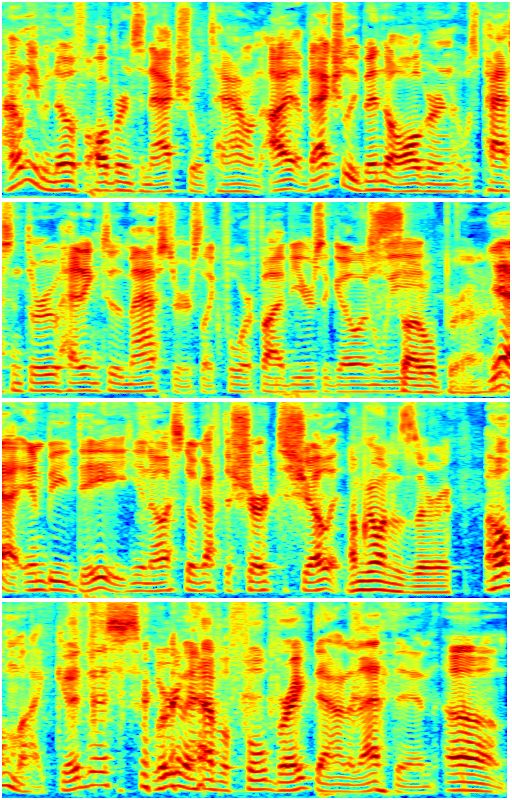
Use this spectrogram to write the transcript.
I don't even know if Auburn's an actual town. I've actually been to Auburn. I was passing through, heading to the Masters like four or five years ago, and we Subtle brag. Yeah, MBD. You know, I still got the shirt to show it. I'm going to Zurich. Oh my goodness, we're gonna have a full breakdown of that then. Um,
